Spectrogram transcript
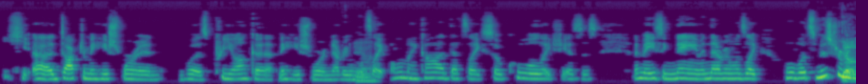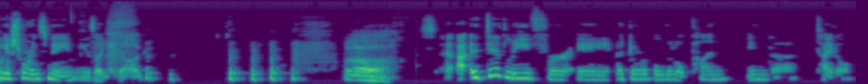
he, uh, Doctor Maheshwaran was Priyanka Maheshwaran. And everyone was Yeah. like, "Oh my god, that's like so cool! Like she has this amazing name." And then everyone's like, "Well, what's Mister Maheshwaran's name?" He's like, "Doug." Uh, it did leave for a adorable little pun in the title.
